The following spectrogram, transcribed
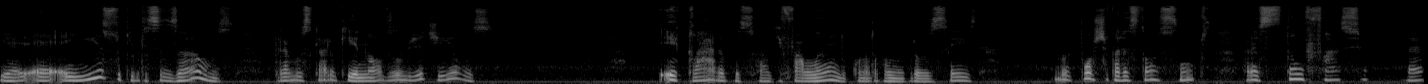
E é, é, é isso que precisamos para buscar o que? Novos objetivos. É claro, pessoal, que falando, como eu estou falando para vocês, poxa, parece tão simples, parece tão fácil, né?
